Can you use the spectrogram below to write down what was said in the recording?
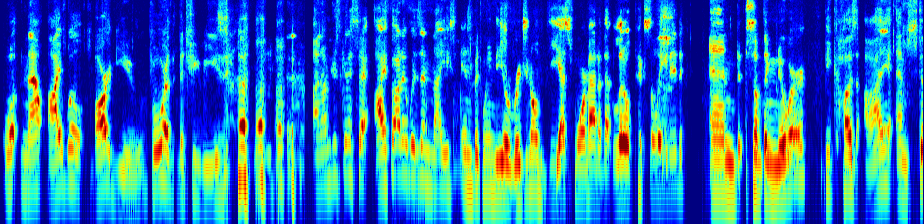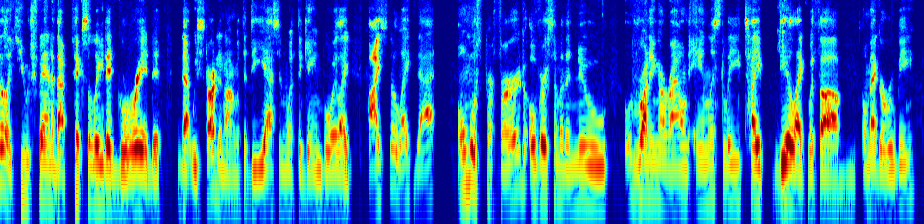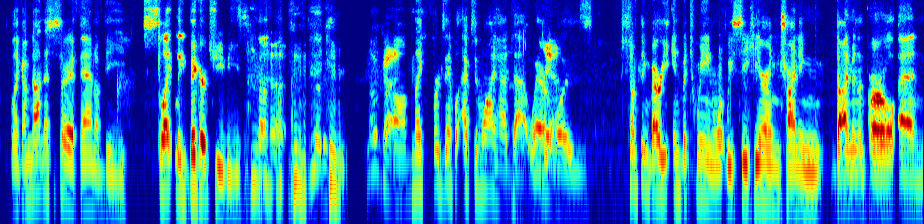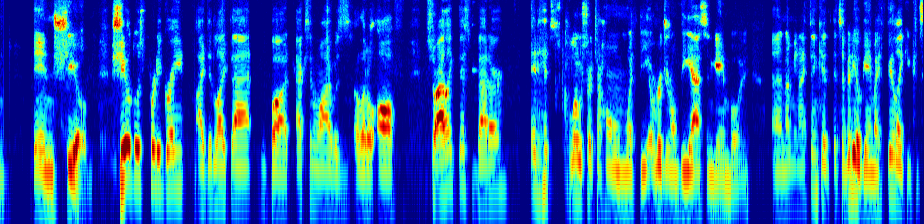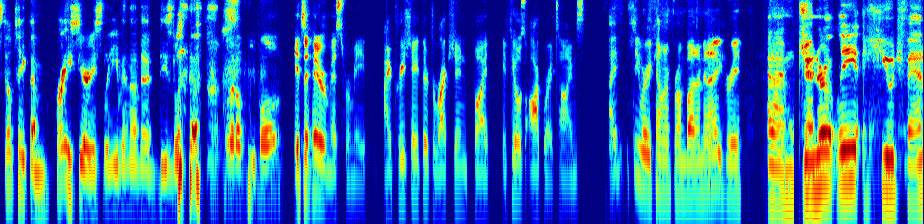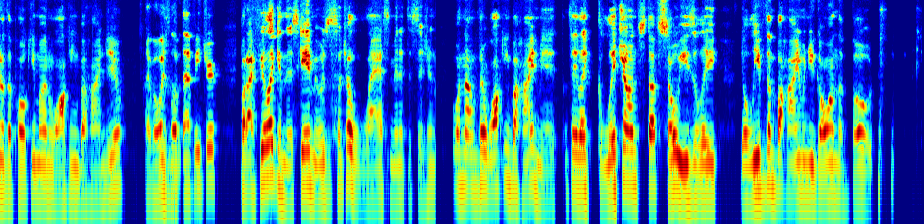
well, now I will argue for the Chibis. and I'm just going to say, I thought it was a nice in between the original DS format of that little pixelated and something newer because I am still a huge fan of that pixelated grid that we started on with the DS and with the Game Boy. Like, I still like that almost preferred over some of the new running around aimlessly type deal, like with um, Omega Ruby like I'm not necessarily a fan of the slightly bigger chibis. so to speak. okay. um, like for example, X and Y had that where Yeah. it was something very in between what we see here in Shining Diamond and Pearl and in Shield. Shield was pretty great. I did like that, but X and Y was a little off. So I like this better. It hits closer to home with the original DS and Game Boy. And I mean, I think it, it's a video game. I feel like you could still take them pretty seriously, even though they're these little people. It's a hit or miss for me. I appreciate their direction, but it feels awkward at times. I see where you're coming from, but I mean, I agree. And I'm generally a huge fan of the Pokemon walking behind you. I've always mm-hmm. loved that feature. But I feel like in this game, it was such a last minute decision. When they're walking behind me, they like glitch on stuff so easily. You'll leave them behind when you go on the boat.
